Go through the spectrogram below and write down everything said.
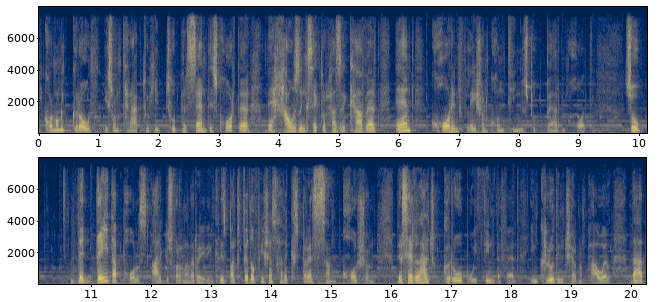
economic growth is on track to hit 2% this quarter, the housing sector has recovered, and core inflation continues to burn hot. So the data polls argues for another rate increase, but Fed officials have expressed some caution. There's a large group within the Fed, including Chairman Powell, that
